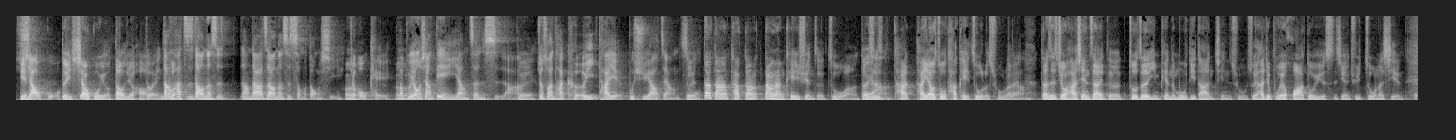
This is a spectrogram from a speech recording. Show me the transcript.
效果，对，效果有到就好。对，让他知道那是让大家知道那是什么东西就 OK，他、嗯、不用像电影一样真实啊。对、嗯，就算他可以，他也不需要这样做。对，但当然他刚当然可以选择做啊，但是他、啊、他要做，他可以做得出来。啊、但是就他现在的做这个影片的目的，他很清楚，所以他就不会花多余的时间去做那些，对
